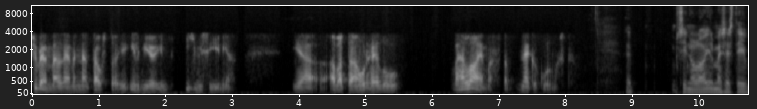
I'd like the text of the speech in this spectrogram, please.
syvemmälle ja mennään taustoihin, ilmiöihin, ihmisiin ja, ja avataan urheilua vähän laajemmasta näkökulmasta. Sinulla on ilmeisesti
